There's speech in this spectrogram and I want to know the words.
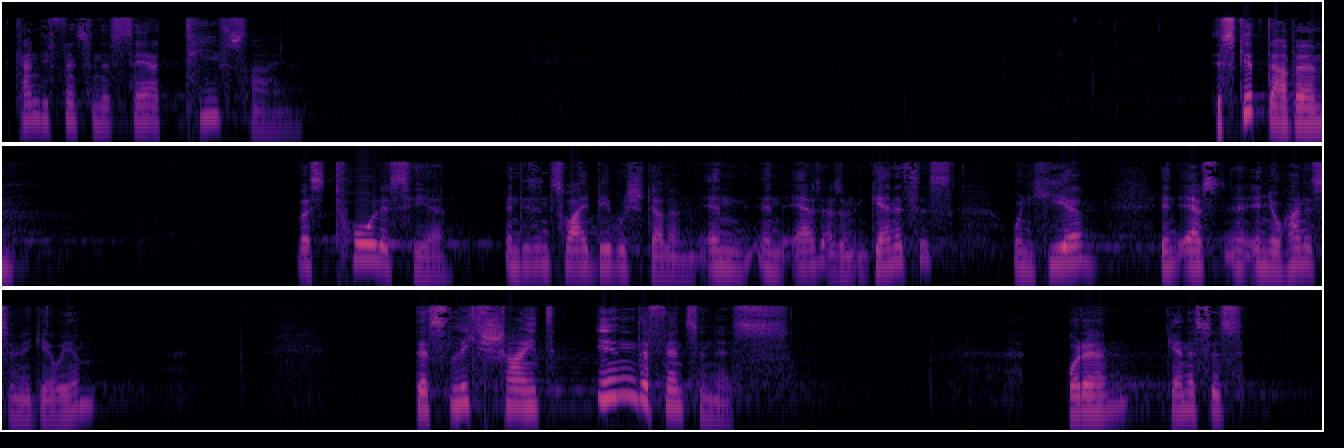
kann die Finsternis sehr tief sein. Es gibt aber was Tolles hier in diesen zwei Bibelstellen, in, in, also in Genesis und hier in, in Johannes Evangelium. Das Licht scheint in der Finsternis. Oder Genesis,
